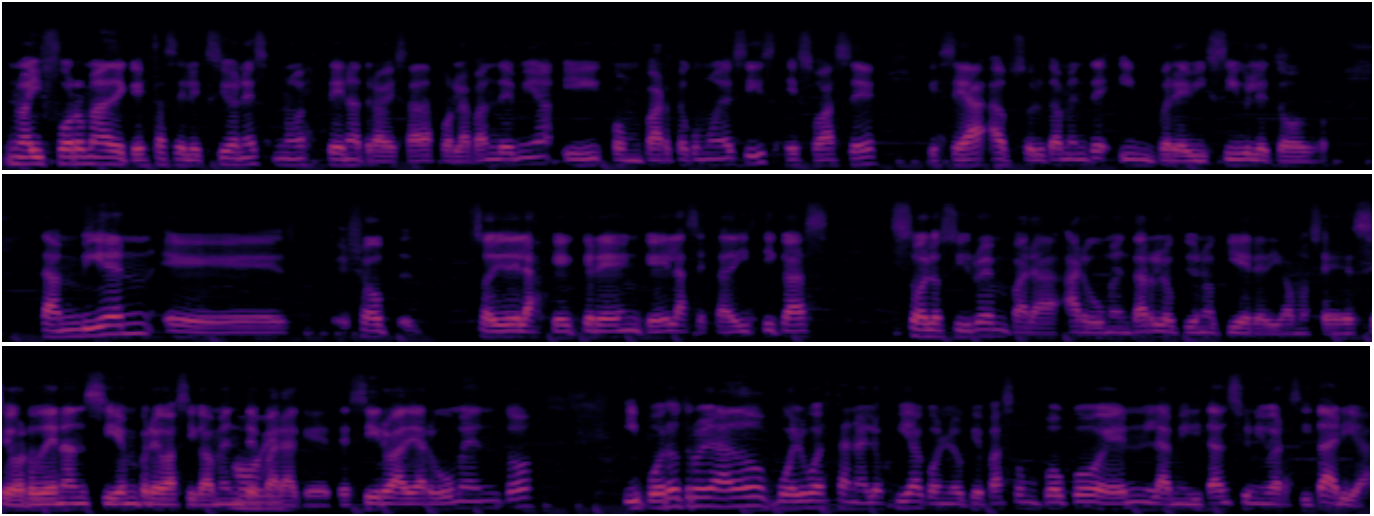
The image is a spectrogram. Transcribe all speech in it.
no hay forma de que estas elecciones no estén atravesadas por la pandemia y comparto, como decís, eso hace que sea absolutamente imprevisible todo. También eh, yo soy de las que creen que las estadísticas solo sirven para argumentar lo que uno quiere, digamos, se, se ordenan siempre básicamente Obvio. para que te sirva de argumento. Y por otro lado, vuelvo a esta analogía con lo que pasa un poco en la militancia universitaria.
